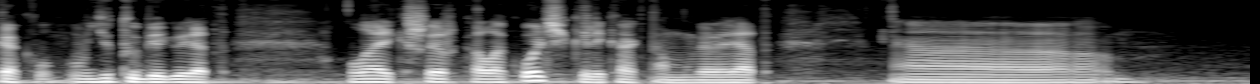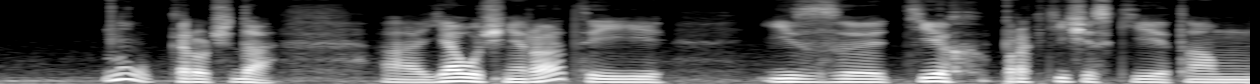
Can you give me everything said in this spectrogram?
как в Ютубе говорят, лайк, шер, колокольчик, или как там говорят. А, ну, короче, да. А, я очень рад, и из тех практически там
